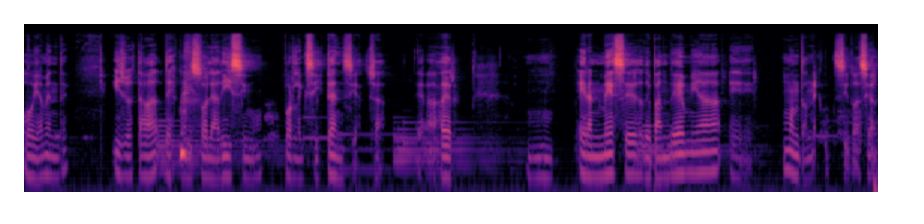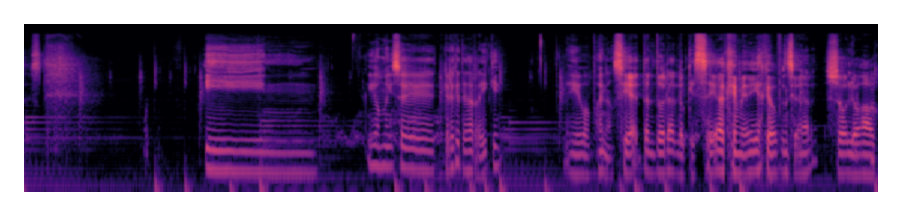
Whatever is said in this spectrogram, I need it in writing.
obviamente. Y yo estaba desconsoladísimo por la existencia. Ya, a ver, eran meses de pandemia, un montón de situaciones. Y, y Dios me dice, ¿crees que te da Reiki? Y digo, bueno, si a esta altura lo que sea que me digas que va a funcionar, yo lo hago,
